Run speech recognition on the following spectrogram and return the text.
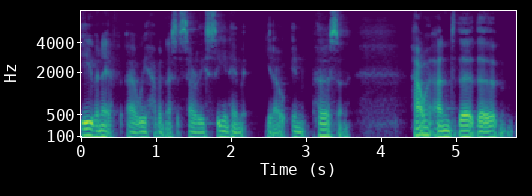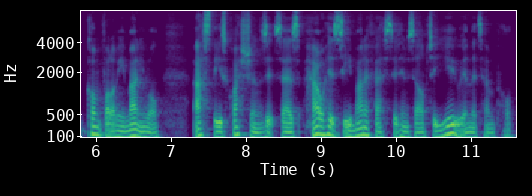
even if uh, we haven't necessarily seen him, you know, in person. How and the the Come Follow Me manual asks these questions. It says, "How has He manifested Himself to you in the temple?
